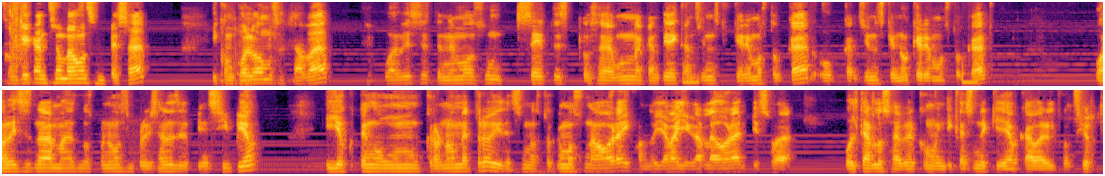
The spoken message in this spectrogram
con qué canción vamos a empezar y con cuál vamos a acabar. O a veces tenemos un set, o sea, una cantidad de canciones que queremos tocar o canciones que no queremos tocar. O a veces nada más nos ponemos a improvisar desde el principio y yo tengo un cronómetro y decimos toquemos una hora y cuando ya va a llegar la hora empiezo a voltearlos a ver como indicación de que ya va a acabar el concierto.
